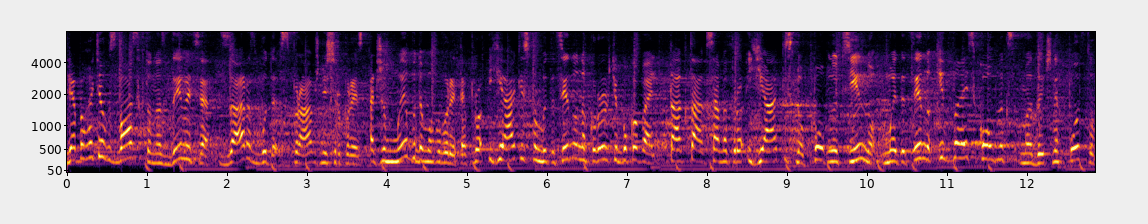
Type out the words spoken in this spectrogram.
Для багатьох з вас, хто нас дивиться, зараз буде справжній сюрприз, адже ми будемо говорити про якісну медицину на курорті Буковель. Так, так, саме про якісну, повноцінну медицину і весь комплекс медичних послуг.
